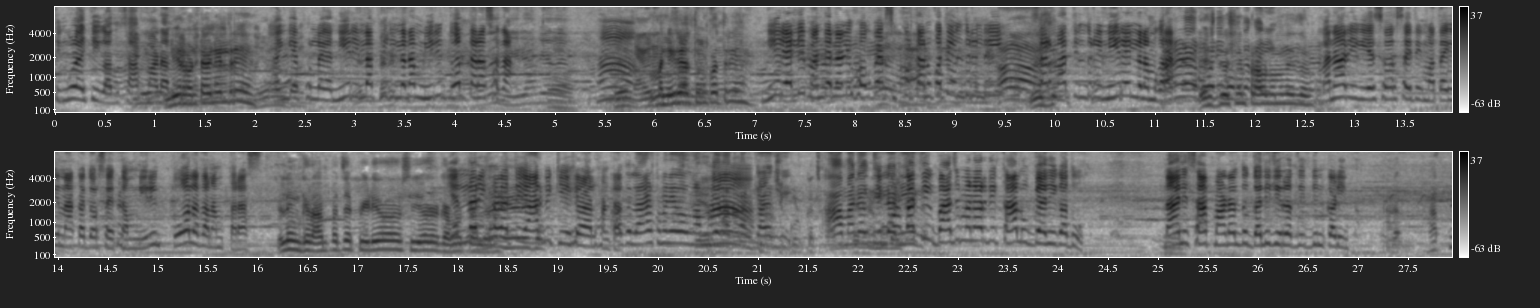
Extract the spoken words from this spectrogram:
ತಿಂಗಳು ಐತಿ ಈಗ ಅದು ಸಾಫ್ ಮಾಡೋದು. ನೀರ್ ಹೊಂಟವೇನಿಲ್ರಿ ಹಂಗೆ ಫುಲ್ ನೀರಿಲ್ಲ ಫೀರಿಲ್ಲ ನಮ್ ನೀರಿನ ತೋಲ್ ತರಸದ ಹಾ. ನೀರ್ ಎಲ್ಲಿ ತುಂಬ್ಕೋತ್ರಿ? ನೀರ್ ಎಲ್ಲಿ ಮಂದೆ ನಳಿಗೆ ಹೋಗ್ಬೇಕು ಸಿಕ್ಕೂರ್ ತನ್ಕೋತ ಇಲ್ದ್ರಿಲ್ರಿ. ಸರ್ ಮಾತ್ ಇಲ್ದ್ರಿ ನೀರಿಲ್ಲ ನಮ್ಗ. ಎಷ್ಟ್ ದಿವಸ ಪ್ರಾಬ್ಲಮ್ ಇದು? ಮನಾರಿಗೆ ಎಷ್ಟು ವರ್ಷ ಐತಿ ಮತ್ತ ಈಗ ನಾಲ್ಕೈದು ವರ್ಷ ಐತಿ ನಮ್ ನೀರಿನ ತೋಲ್ ಅದ ನಮ್ ತರಾಸ್. ಇಲ್ಲ ಗ್ರಾಮ ಪಂಚಾಯತ್ ಪಿ ಡಿ ಒ ಸಿ ಗಮನ ಎಲ್ಲರಿಗೂ ಹೇಳತ್ತಿ ಯಾರ್ ಬಿ ಕೇ ಹೇಳಲ್ ಹೊಂಟ. ಲಾಸ್ಟ್ ಆ ಮನೆಗೆ ಚಿಕ್ಕುಳ್ಕತ್ತಿಗ್ ಬಾಜು ಮನೆಯವ್ರಿಗೆ ಕಾಲು ಉಬ್ಬ್ಯಾದ ಈಗ ಅದು. ನಾಲಿ ಸಾಫ್ ಮಾಡಲ್ದು ಗಲೀಜಿರೋದು ಇದ್ದಿನ ಕಡೆ. ಹತ್ತು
